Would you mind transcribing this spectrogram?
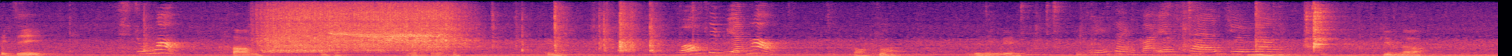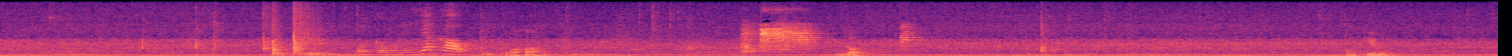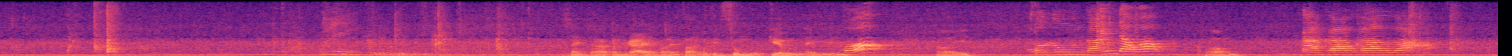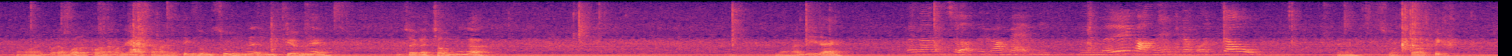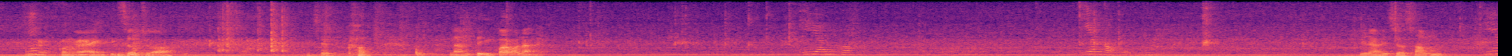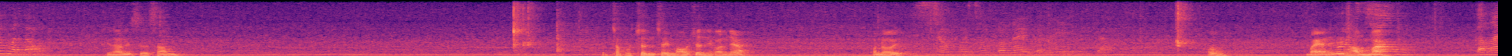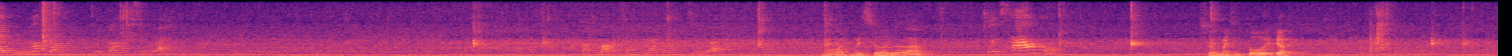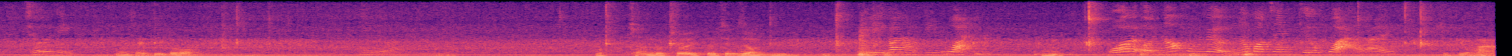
thích gì Đúng không? không ừ. Bố thích biến không? có biến hình lên Biến thành con em xe chuyên ừ. kiếm đâu Bố có muốn giác không? có đúng rồi kiếm Xanh ra là con gái con lại toàn có thích súng với kiếm này Bố, ơi. Có muốn cắn đầu không? không. Gà gà gà gà. Thôi bố đang bảo là con là con gái sao con lại thích dùng súng lại dùng kiếm này chơi cả trống nữa cơ. Đang làm gì đây? Con đang sửa với con mẹ vì mấy con này là có trâu. Sửa thích con gái- con gái thích sửa chữa. Chết con. Làm tính quá con ạ vào bụng này khi nào thì sửa xong? Vào đầu khi nào thì sửa xong? Chọc vào chân, chảy máu chân cho con nhá con ơi. Con này con này mẹ nó đi hỏng mà. Con này bị mất xong để con sửa Con bỏ xong là con sửa nói phải sửa nữa Sửa xong sửa máy sinh tố ấy kìa. Sửa gì? máy xe sinh tố. Một tràn đồ chơi từ trên giường. Vì con là cứu quả. Mà ừ. Bố ơi, ở nó không để ở nó con xem cứu quả đấy. Chị cứu hỏa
